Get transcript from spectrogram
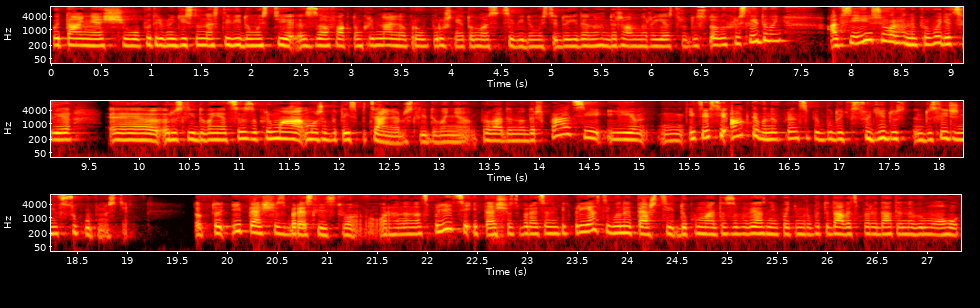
питання, що потрібно дійсно внести відомості за фактом кримінального правопорушення, то вносяться відомості до єдиного державного реєстру досудових розслідувань. А всі інші органи проводять своє е, розслідування. Це, зокрема, може бути і спеціальне розслідування, проведено держпраці, і, і ці всі акти вони в принципі будуть в суді дос- досліджені в сукупності. Тобто і те, що збере слідство органи Нацполіції, і те, що збереться на підприємстві, вони теж ці документи зобов'язані потім роботодавець передати на вимогу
